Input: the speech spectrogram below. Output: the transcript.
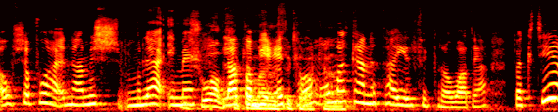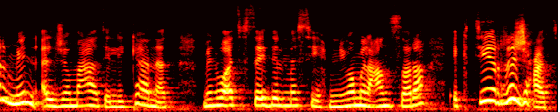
أو شافوها إنها مش ملائمة مش لطبيعتهم وما كانت هاي الفكرة واضحة فكتير من الجماعات اللي كانت من وقت السيد المسيح من يوم العنصرة كتير رجعت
